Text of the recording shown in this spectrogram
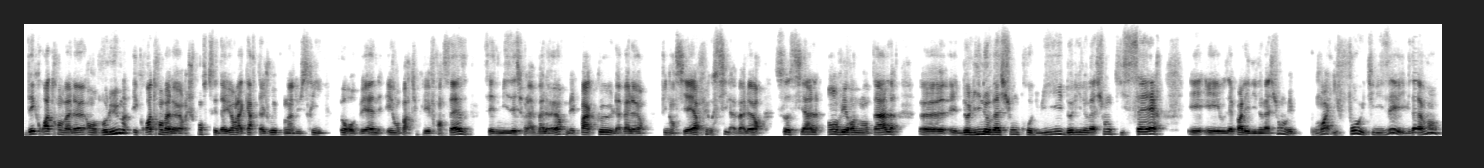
décroître en valeur, en volume et croître en valeur. Et je pense que c'est d'ailleurs la carte à jouer pour l'industrie européenne et en particulier française, c'est de miser sur la valeur, mais pas que la valeur financière, mais aussi la valeur sociale, environnementale euh, de l'innovation produit, de l'innovation qui sert. Et, et vous avez parlé d'innovation, mais pour moi, il faut utiliser évidemment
